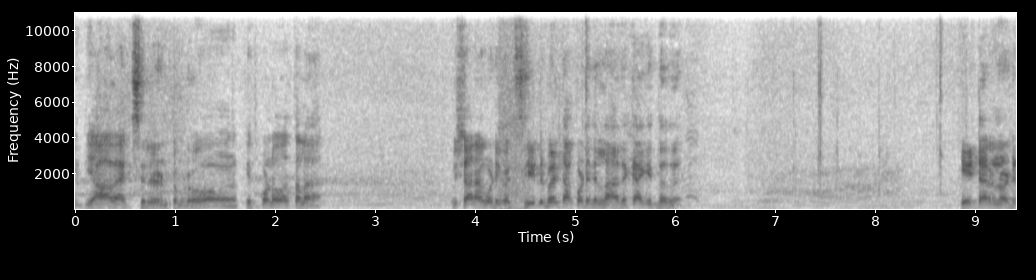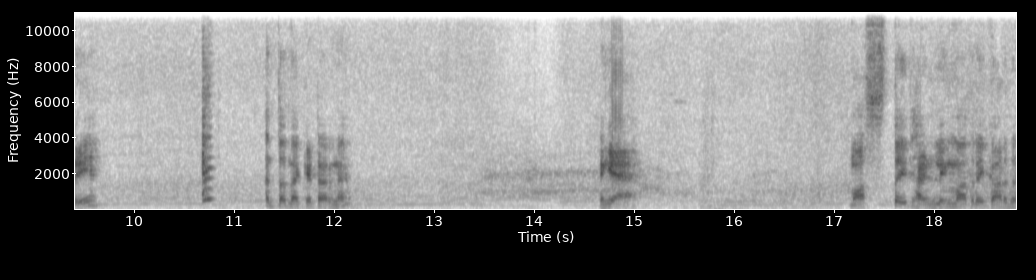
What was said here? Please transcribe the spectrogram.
ಇದ್ಯಾವ ಆಕ್ಸಿಡೆಂಟ್ ಬ್ರೋ ಕಿತ್ಕೊಂಡು ಹೋಗತ್ತಲ್ಲ. ಹುಷಾರಾಗಿ ಹೊಡಿಬೇಕು. ಸೀಟ್ ಬೆಲ್ಟ್ ಹಾಕೊಂಡಿದ್ದಿಲ್ಲ ಅದಕ್ಕೆ ಹೀಟರ್ ನೋಡ್ರಿ. ಅಂತಂದಾಕೆ ಕೆಟರ್ನ ಹೆಂಗೆ? ಮಸ್ತ್ ಐತಿ ಹ್ಯಾಂಡ್ಲಿಂಗ್ ಮಾತ್ರ ಈ ಕಾರ್ದ.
